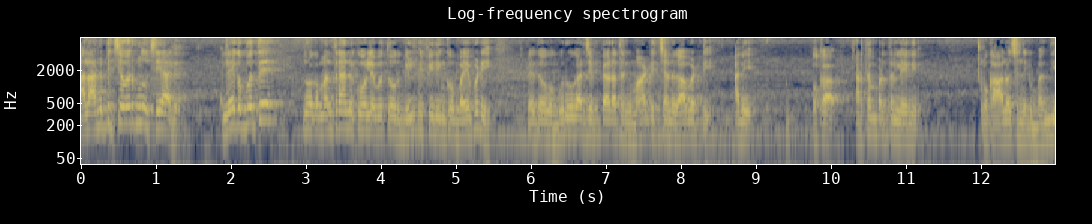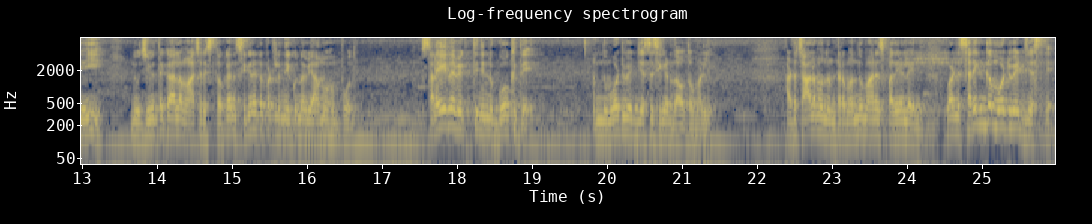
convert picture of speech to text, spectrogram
అలా అనిపించే వరకు నువ్వు చేయాలి. లేకపోతే నువ్వు ఒక మంత్రానికో లేకపోతే ఒక గిల్టీ ఫీలింగ్కో భయపడి లేదా ఒక గురువు గారు చెప్పారు అతనికి మాట ఇచ్చాను కాబట్టి అని ఒక అర్థం పడతం లేని ఒక ఆలోచనకి బందీ అయ్యి నువ్వు జీవితకాలం ఆచరిస్తావు. కానీ సిగరెట్ పట్ల నీకున్న వ్యామోహం పోదు. సరైన వ్యక్తి నిన్ను గోకితే నిన్ను మోటివేట్ చేస్తే సిగరెట్ తాగుతావు మళ్ళీ. అటు చాలామంది ఉంటారు మందు మానేసి పదేళ్ళు అయింది వాడిని సరిగ్గా మోటివేట్ చేస్తే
